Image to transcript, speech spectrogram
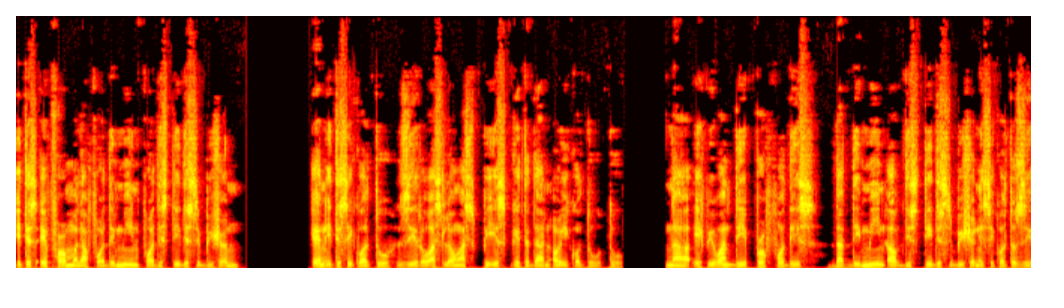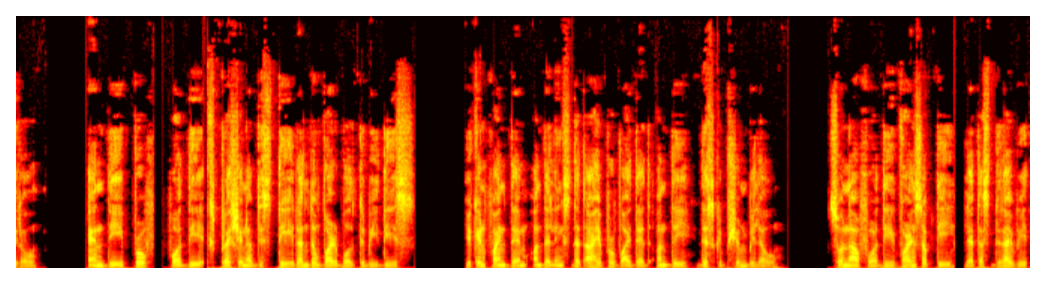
it is a formula for the mean for this t distribution and it is equal to 0 as long as p is greater than or equal to 2. Now if we want the proof for this that the mean of this t distribution is equal to 0 and the proof for the expression of this t random variable to be this, you can find them on the links that I have provided on the description below. So now for the variance of t, let us derive it.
